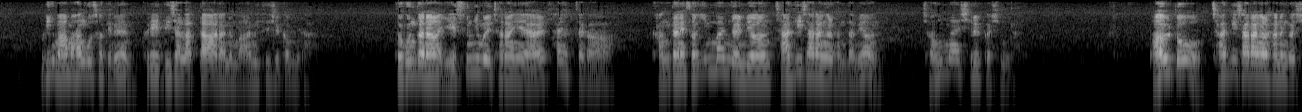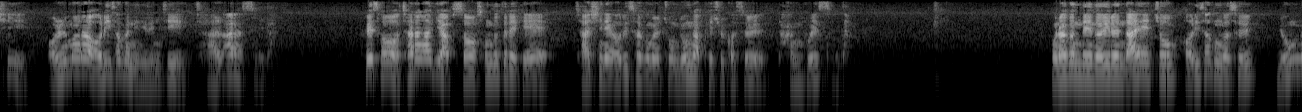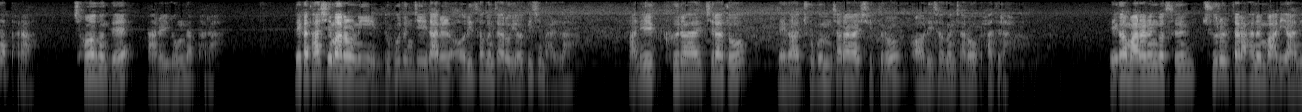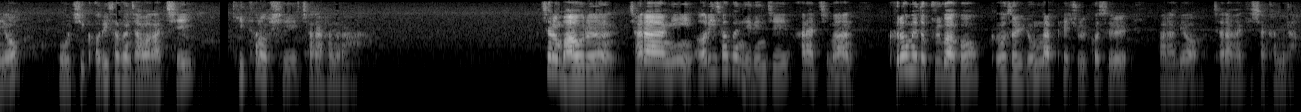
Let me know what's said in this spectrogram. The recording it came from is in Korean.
우리 마음 한구석에는 그래 네 잘났다 라는 마음이 드실 겁니다. 더군다나 예수님을 자랑해야 할 사역자가 강단에서 입만 열면 자기 자랑을 한다면 정말 싫을 것입니다. 바울도 자기 자랑을 하는 것이 얼마나 어리석은 일인지 잘 알았습니다. 그래서 자랑하기 앞서 성도들에게 자신의 어리석음을 좀 용납해 줄 것을 당부했습니다. 원하건대 너희는 나의 좀 어리석은 것을 용납하라. 청하건대 나를 용납하라. 내가 다시 말하노니 누구든지 나를 어리석은 자로 여기지 말라. 만일 그러할지라도 내가 조금 자랑할 수 있도록 어리석은 자로 받으라. 내가 말하는 것은 주를 따라 하는 말이 아니요 오직 어리석은 자와 같이 기탄 없이 자랑하노라. 이처럼 바울은 자랑이 어리석은 일인지 알았지만 그럼에도 불구하고 그것을 용납해 줄 것을 말하며 자랑하기 시작합니다.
